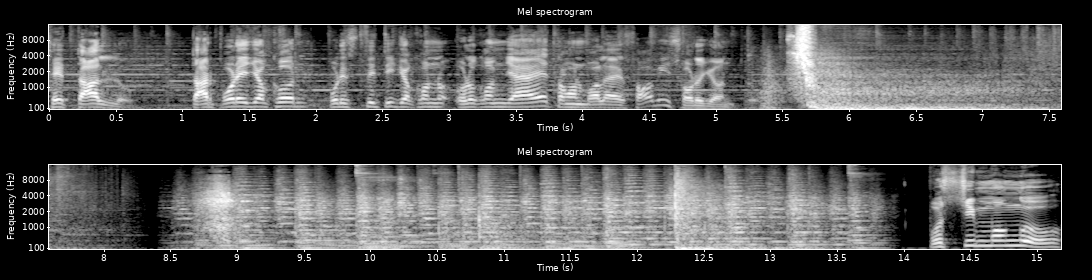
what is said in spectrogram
সে তার লোক। তারপরে যখন পরিস্থিতি যখন ওরকম যায়, তখন বলা হয় সবই ষড়যন্ত্র। পশ্চিমবঙ্গ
